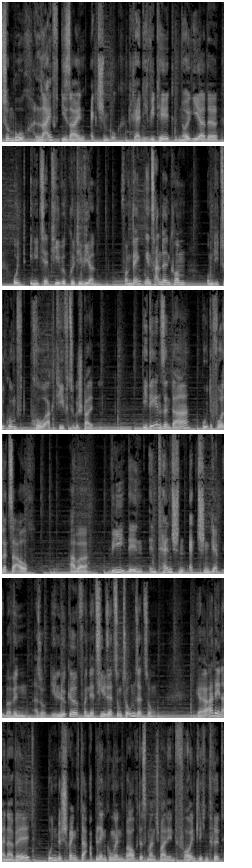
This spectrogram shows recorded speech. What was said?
Zum Buch Live Design Action Book Kreativität, Neugierde und Initiative kultivieren. Vom Denken ins Handeln kommen, um die Zukunft proaktiv zu gestalten. Ideen sind da, gute Vorsätze auch. Aber wie den Intention-Action Gap überwinden, also die Lücke von der Zielsetzung zur Umsetzung. Gerade in einer Welt unbeschränkter Ablenkungen braucht es manchmal den freundlichen Tritt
